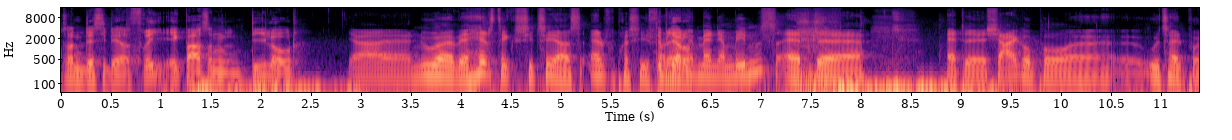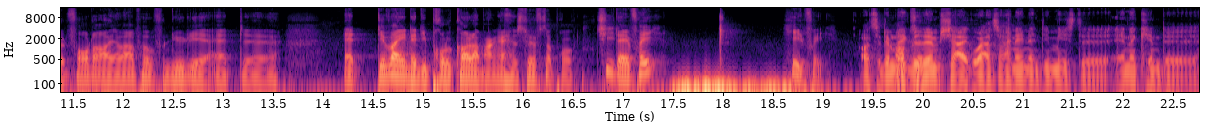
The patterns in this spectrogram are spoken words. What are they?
Sådan decideret fri, ikke bare sådan en deload. Jeg, øh, nu øh, vil jeg helst ikke citere os alt for præcis for Det du. men jeg mindes, at, øh, at øh, Scheiko på, øh, udtalte på et foredrag, jeg var på for nylig, at, øh, at det var en af de protokoller, mange af hans løfter brugte. 10 dage fri, helt fri. Og til dem, der ikke ved, hvem Shaiko er, så er han en af de mest øh, anerkendte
